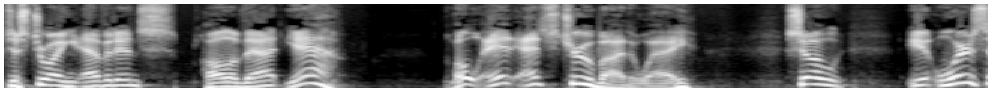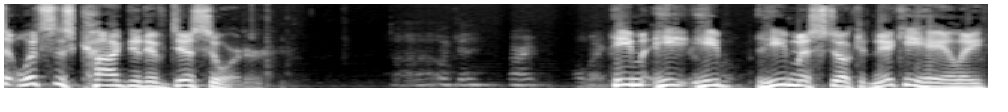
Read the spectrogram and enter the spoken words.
destroying evidence, all of that. Yeah. Oh, it, that's true, by the way. So, it, where's it, what's this cognitive disorder? Okay all right he he he he mistook Nikki Haley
